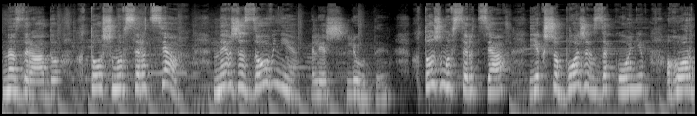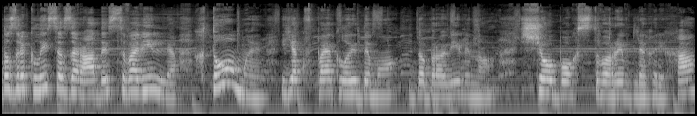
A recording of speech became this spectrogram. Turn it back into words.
на зраду, хто ж ми в серцях? Невже зовні лиш люди? Хто ж ми в серцях, якщо Божих законів гордо зреклися заради свавілля? Хто ми, як в пекло йдемо добровільно, що Бог створив для гріха,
